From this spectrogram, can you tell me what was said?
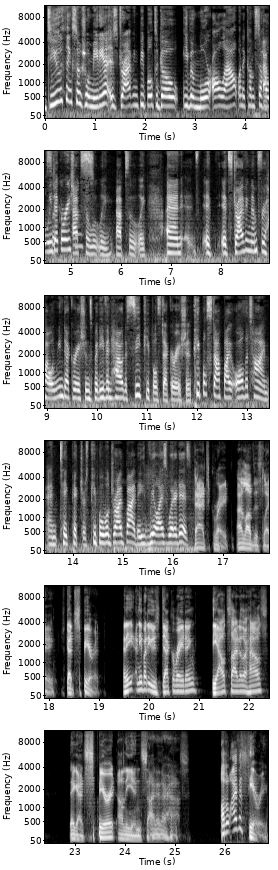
Do you think social media is driving people to go even more all out when it comes to Halloween Abso- decorations? Absolutely, absolutely. And it, it's driving them for Halloween decorations, but even how to see people's decoration. People stop by all the time and take pictures. People will drive by, they realize what it is. that's great i love this lady she's got spirit Any, anybody who's decorating the outside of their house they got spirit on the inside of their house although i have a theory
